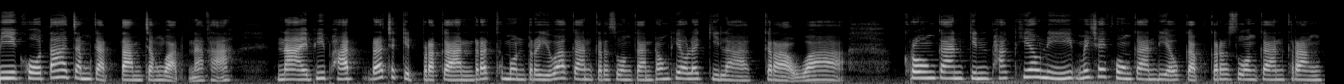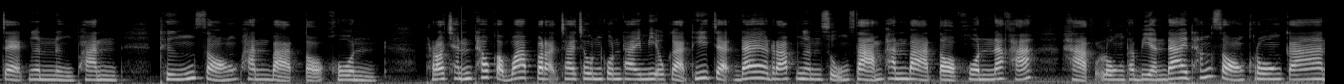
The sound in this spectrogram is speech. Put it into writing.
มีโคต้าจำกัดตามจังหวัดนะคะ นายพิพัฒน์รัชกิจประการรัฐมนตรีว่าการกระทรวงการท่องเที่ยวและกีฬากล่าวว่า โครงการกินพักเที่ยวนี้ไม่ใช่โครงการเดียวกับกระทรวงการคลังแจกเงิน 1,000 ถึง 2,000 บาทต่อคน เพราะฉะนั้นเท่ากับว่าประชาชนคนไทยมีโอกาสที่จะได้รับเงินสูง 3,000 บาทต่อคนนะคะ หากลงทะเบียนได้ทั้ง 2 โครงการ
